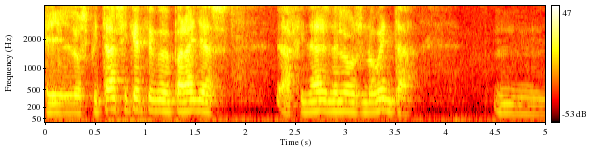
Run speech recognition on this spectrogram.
el hospital psiquiátrico de Parayas a finales de los 90, mm,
